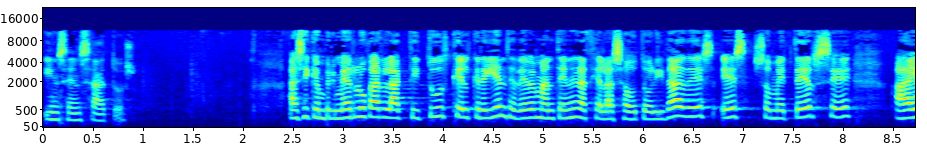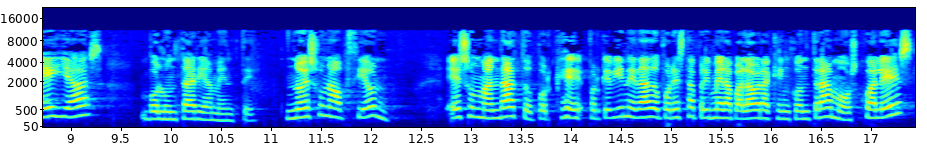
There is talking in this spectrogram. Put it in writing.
insensatos. Así que, en primer lugar, la actitud que el creyente debe mantener hacia las autoridades es someterse a ellas voluntariamente. No es una opción, es un mandato, porque, viene dado por esta primera palabra que encontramos. ¿Cuál es?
